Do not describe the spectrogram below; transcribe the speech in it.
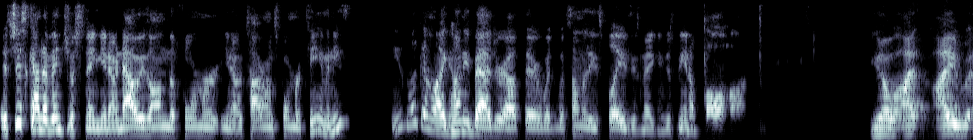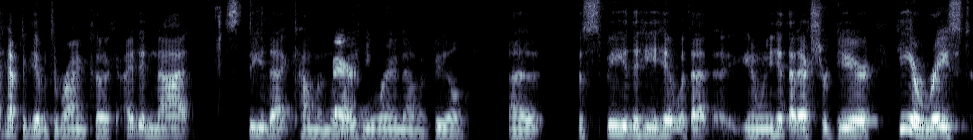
it's just kind of interesting. You know, now he's on the former you know Tyrann's former team, and he's he's looking like honey badger out there with with some of these plays he's making, just being a ball hawk. You know, I I have to give it to Bryan Cook. I did not see that coming the Fair. way he ran down the field. Uh, the speed that he hit with that, uh, you know, when he hit that extra gear, he erased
